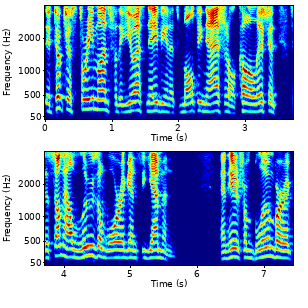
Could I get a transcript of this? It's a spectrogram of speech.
it took just three months for the U.S. Navy and its multinational coalition to somehow lose a war against Yemen. And here's from Bloomberg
